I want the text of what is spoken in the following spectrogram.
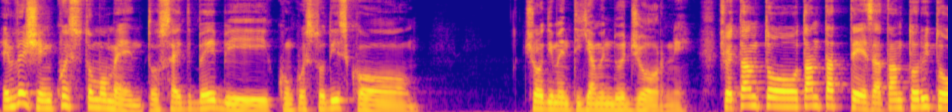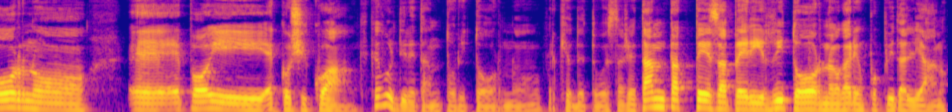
E invece in questo momento Side Baby con questo disco ce lo dimentichiamo in due giorni. Cioè tanto, tanta attesa, tanto ritorno e, poi eccoci qua. Che vuol dire tanto ritorno? Perché ho detto questa? Cioè, tanta attesa per il ritorno, magari un po' più italiano.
